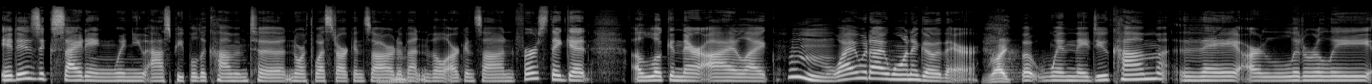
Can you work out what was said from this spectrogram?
it is exciting when you ask people to come to Northwest Arkansas mm-hmm. or to mm-hmm. Bentonville, Arkansas, and first they get a look in their eye like, hmm, why would I want to go there? Right. But when they do come, they are literally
